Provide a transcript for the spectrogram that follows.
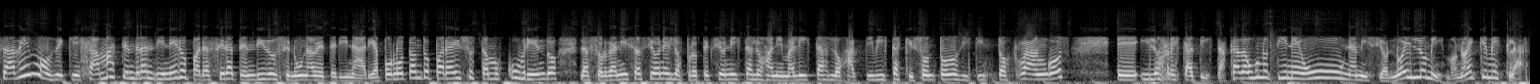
Sabemos de que jamás tendrán dinero para ser atendidos en una veterinaria. Por lo tanto, para eso estamos cubriendo las organizaciones, los proteccionistas, los animalistas, los activistas, que son todos distintos rangos, eh, y los rescatistas. Cada uno tiene una misión. No es lo mismo, no hay que mezclar.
